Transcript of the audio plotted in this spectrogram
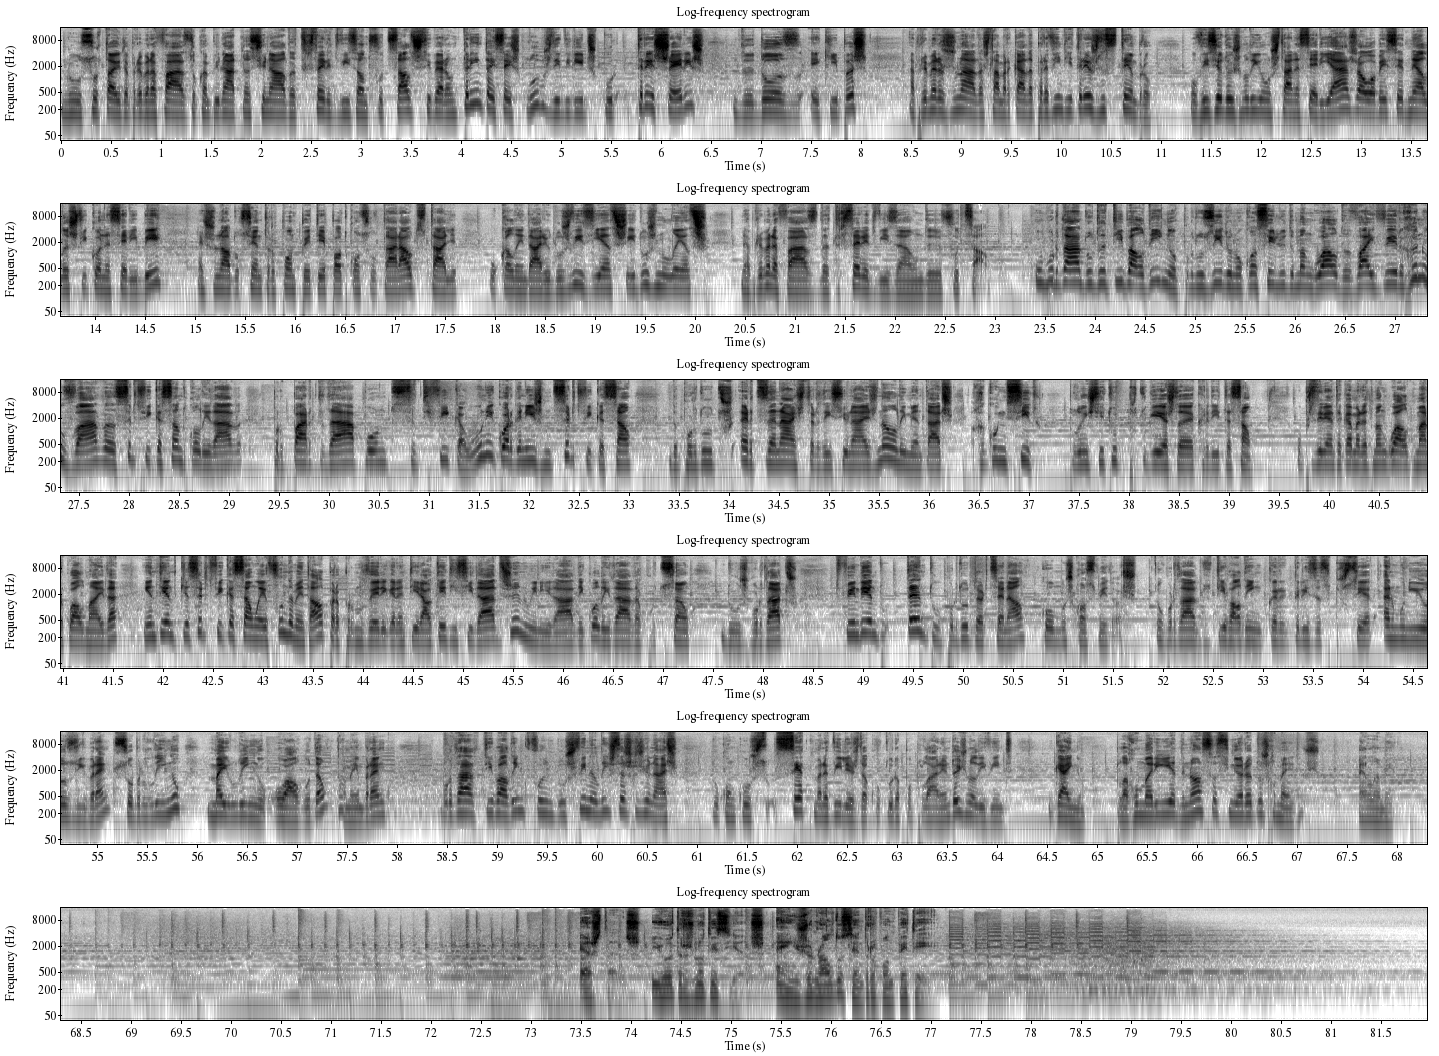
No sorteio da primeira fase do Campeonato Nacional da Terceira Divisão de Futsal estiveram 36 clubes divididos por três séries de 12 equipas. A primeira jornada está marcada para 23 de setembro. O Viseu 2001 está na Série A, já o ABC de Nelas ficou na Série B. Em jornaldocentro.pt pode consultar ao detalhe o calendário dos vizienses e dos nelenses na primeira fase da terceira divisão de futsal. O bordado de Tibaldinho, produzido no Conselho de Mangualde, vai ver renovada a certificação de qualidade por parte da A. Certifica, o único organismo de certificação de produtos artesanais tradicionais não alimentares reconhecido pelo Instituto Português da Acreditação. O presidente da Câmara de Mangualde, Marco Almeida, entende que a certificação é fundamental para promover e garantir a autenticidade, genuinidade e qualidade da produção dos bordados defendendo tanto o produto artesanal como os consumidores. O bordado de Tibaldinho caracteriza-se por ser harmonioso e branco, sobre linho, meio linho ou algodão, também branco. Bordado Tibaldinho foi um dos finalistas regionais do concurso Sete Maravilhas da Cultura Popular em 2020, ganho pela Romaria de Nossa Senhora dos Remédios, em Lamego. Estas e outras notícias em jornaldocentro.pt.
